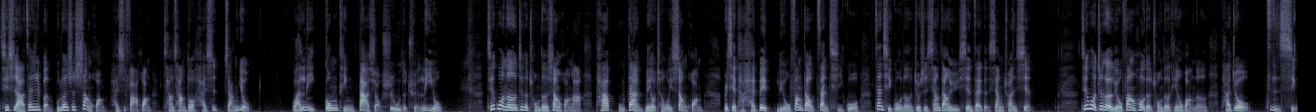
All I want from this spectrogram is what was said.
其实啊，在日本，不论是上皇还是法皇，常常都还是掌有管理宫廷大小事务的权利哦。结果呢？这个崇德上皇啊，他不但没有成为上皇，而且他还被流放到赞岐国。赞岐国呢，就是相当于现在的香川县。结果这个流放后的崇德天皇呢，他就自省，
